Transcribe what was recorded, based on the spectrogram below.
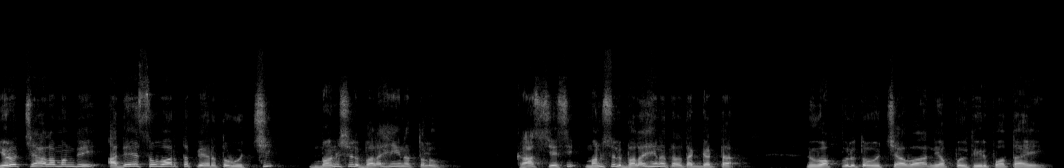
ఈరోజు చాలామంది అదే సువార్త పేరుతో వచ్చి మనుషుల బలహీనతలు క్రాస్ చేసి మనుషుల బలహీనతలు తగ్గట్ట నువ్వు అప్పులతో వచ్చావా? నీ అప్పులు తీరిపోతాయి.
